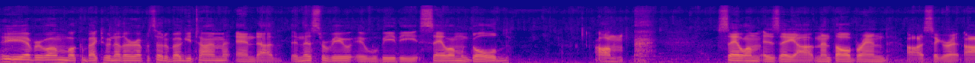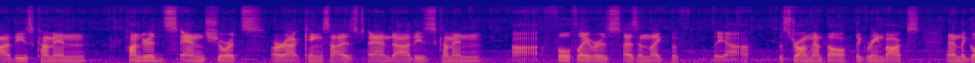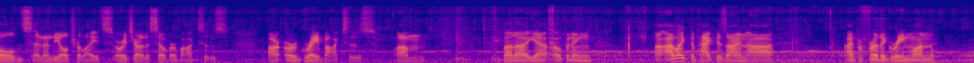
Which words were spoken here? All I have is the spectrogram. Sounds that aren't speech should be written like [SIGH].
Hey everyone, welcome back to another episode of Boagie Time, and uh, in this review it will be the Salem Gold. Um, Salem is a uh, menthol brand uh, cigarette. Uh, these come in hundreds and shorts, or uh, king sized, and uh, these come in full flavors, as in like the the the strong menthol, the green box, and the golds, and then the ultralights, or which are the silver boxes or, or gray boxes. Um, but uh, yeah, opening. Uh, I like the pack design. Uh, I prefer the green one,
